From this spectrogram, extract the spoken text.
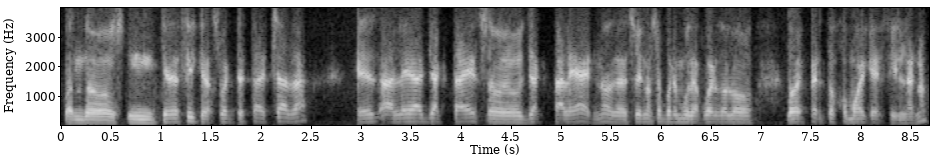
cuando mm, quiere decir que la suerte está echada, es alea jactaes o jactaleaes, ¿no? De eso no se ponen muy de acuerdo los, los expertos como hay que decirla, ¿no?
